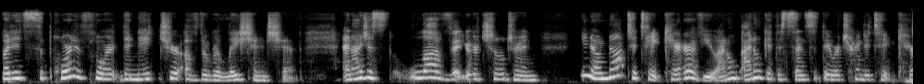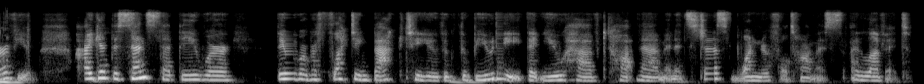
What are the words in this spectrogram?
but it's supportive for the nature of the relationship and i just love that your children you know not to take care of you. I don't i don't get the sense that they were trying to take care of you. I get the sense that they were they were reflecting back to you the, the beauty that you have taught them. And it's just wonderful thomas. I love it.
